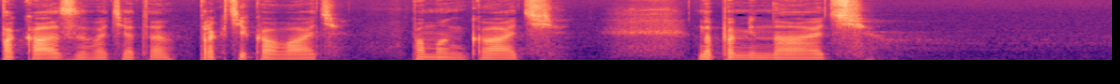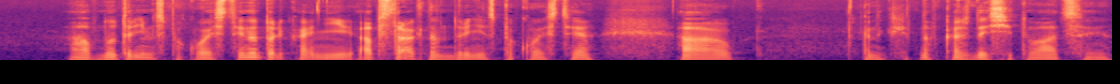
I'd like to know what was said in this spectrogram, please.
показывать это, практиковать, помогать, напоминать, о внутреннем спокойствии, но только не абстрактном внутреннем спокойствии, а конкретно в каждой ситуации.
